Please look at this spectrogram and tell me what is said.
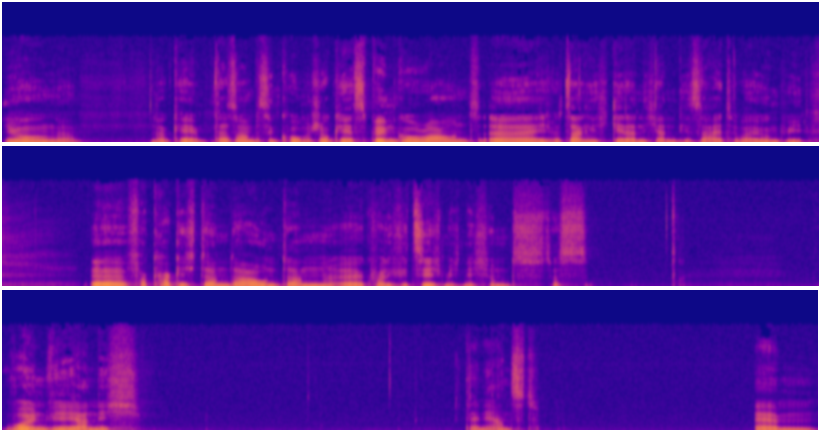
Junge. Okay, das war ein bisschen komisch. Okay, Spin Go Round. Äh, ich würde sagen, ich gehe da nicht an die Seite, weil irgendwie äh, verkacke ich dann da und dann äh, qualifiziere ich mich nicht. Und das wollen wir ja nicht. Dein Ernst? Ähm.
